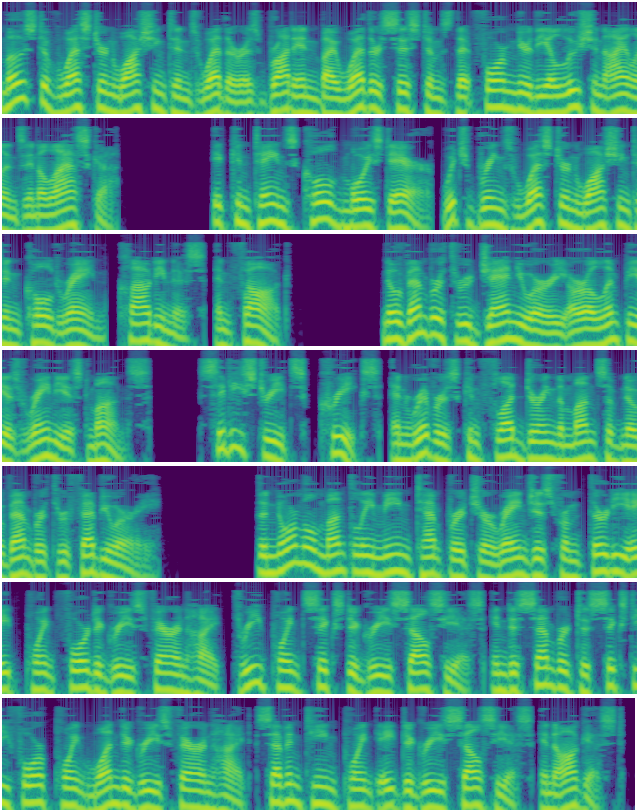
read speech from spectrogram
Most of western Washington's weather is brought in by weather systems that form near the Aleutian Islands in Alaska. It contains cold moist air, which brings western Washington cold rain, cloudiness, and fog. November through January are Olympia's rainiest months. City streets, creeks, and rivers can flood during the months of November through February. The normal monthly mean temperature ranges from 38.4 degrees Fahrenheit (3.6 degrees Celsius) in December to 64.1 degrees Fahrenheit (17.8 degrees Celsius) in August.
